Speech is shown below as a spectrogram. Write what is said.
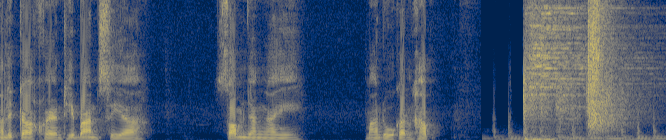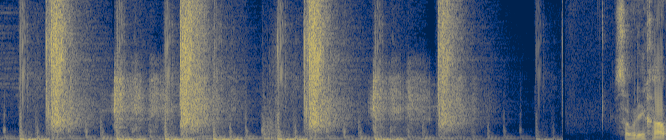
นาฬิกาแขวนที่บ้านเสีย ซ่อมยังไงมาดูกันครับ สวัสดีครับ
